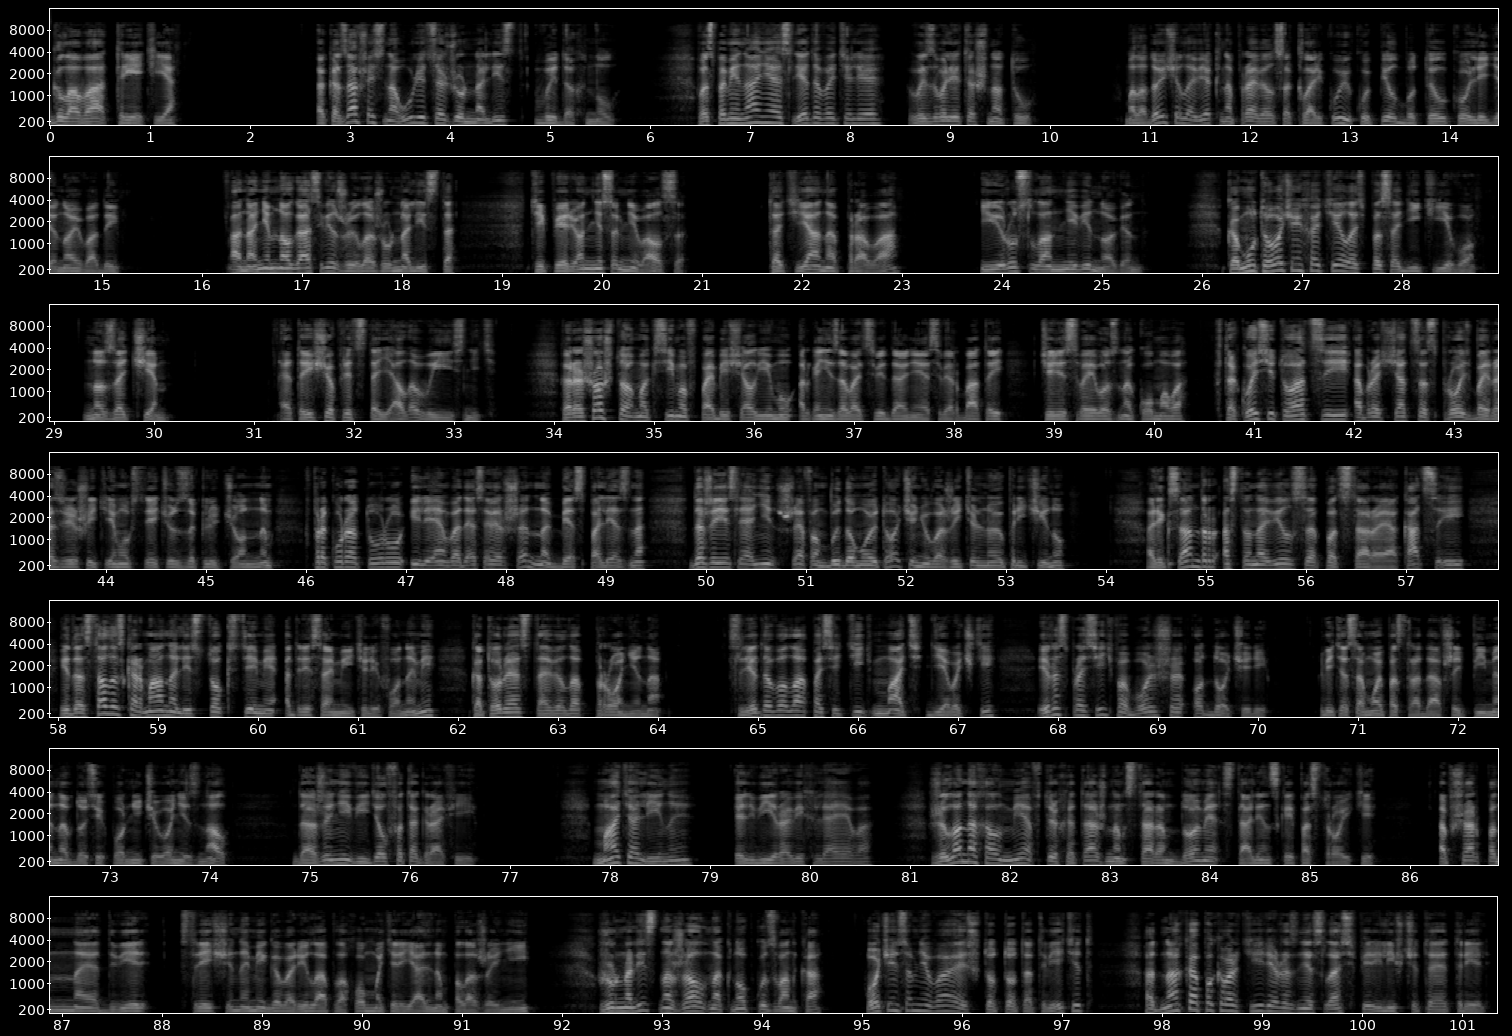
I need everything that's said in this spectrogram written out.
Глава третья. Оказавшись на улице, журналист выдохнул. Воспоминания о следователе вызвали тошноту. Молодой человек направился к ларьку и купил бутылку ледяной воды. Она немного освежила журналиста. Теперь он не сомневался. Татьяна права, и Руслан невиновен. Кому-то очень хотелось посадить его — но зачем? Это еще предстояло выяснить. Хорошо, что Максимов пообещал ему организовать свидание с Вербатой через своего знакомого. В такой ситуации обращаться с просьбой разрешить ему встречу с заключенным в прокуратуру или МВД совершенно бесполезно, даже если они с шефом выдумают очень уважительную причину. Александр остановился под старой акацией и достал из кармана листок с теми адресами и телефонами, которые оставила Пронина. Следовало посетить мать девочки и расспросить побольше о дочери, ведь о самой пострадавшей Пименов до сих пор ничего не знал, даже не видел фотографии. Мать Алины, Эльвира Вихляева, жила на холме в трехэтажном старом доме сталинской постройки – Обшарпанная дверь с трещинами говорила о плохом материальном положении. Журналист нажал на кнопку звонка, очень сомневаясь, что тот ответит, однако по квартире разнеслась переливчатая трель.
